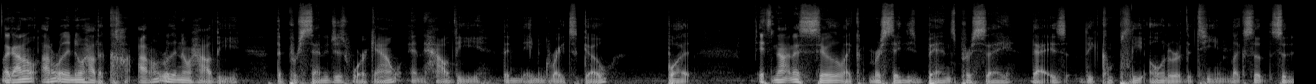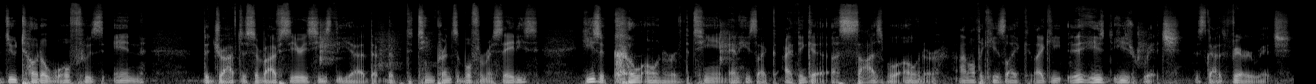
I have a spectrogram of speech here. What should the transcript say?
Like I don't I don't really know how the I don't really know how the the percentages work out and how the the naming rights go, but it's not necessarily like Mercedes Benz per se that is the complete owner of the team. Like so, so the dude Toto Wolff, who's in the Drive to Survive series, he's the uh, the, the, the team principal for Mercedes. He's a co-owner of the team, and he's like I think a, a sizable owner. I don't think he's like like he he's he's rich. This guy's very rich.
